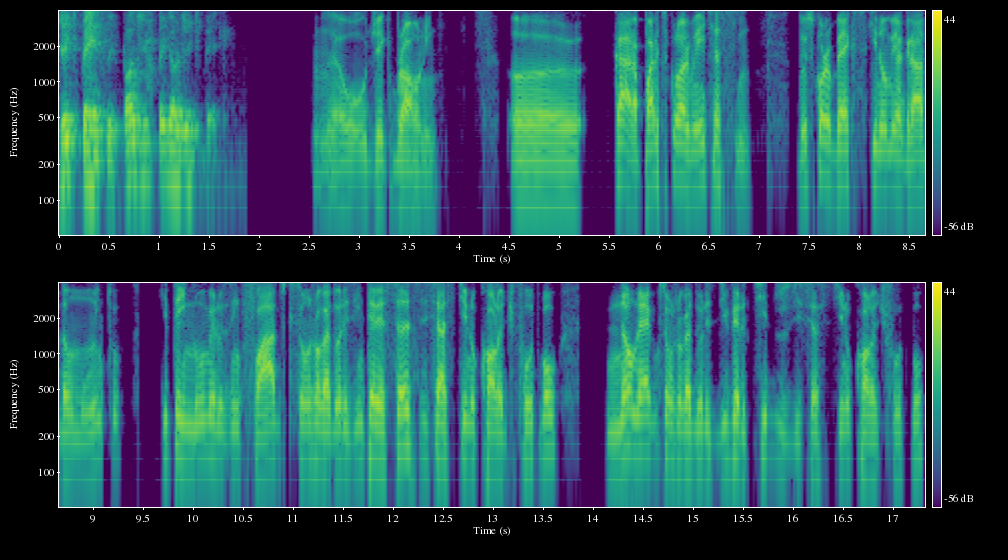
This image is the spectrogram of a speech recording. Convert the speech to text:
Jake Bentley. Pode pegar o Jake Bentley. É o Jake Browning. Ah, cara, particularmente assim, dois quarterbacks que não me agradam muito, que tem números inflados, que são jogadores interessantes de se assistir no college football. Não nego que são jogadores divertidos de se assistir no college football.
